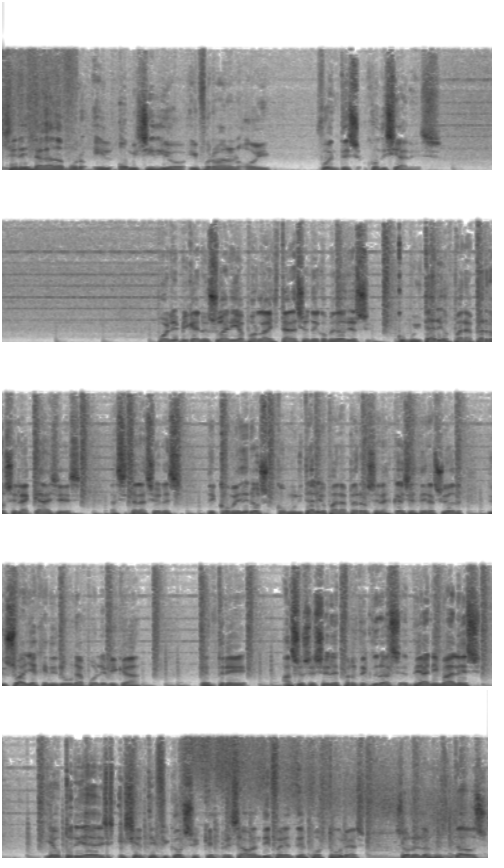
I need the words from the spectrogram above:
será indagado por el homicidio, informaron hoy fuentes judiciales. Polémica en Ushuaia por la instalación de comedores comunitarios para perros en las calles. Las instalaciones de comederos comunitarios para perros en las calles de la ciudad de Ushuaia generó una polémica entre asociaciones protectoras de animales y autoridades y científicos que expresaban diferentes posturas sobre los resultados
